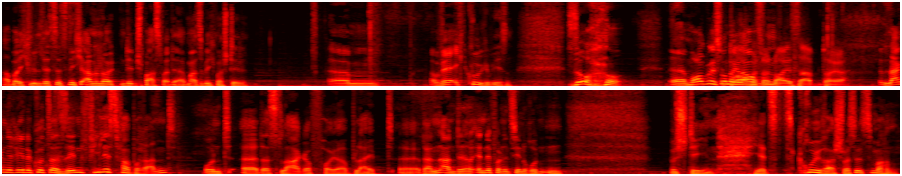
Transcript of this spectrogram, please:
Aber ich will das jetzt nicht allen Leuten den Spaß verderben, also bin ich mal still. Ähm, aber wäre echt cool gewesen. So, äh, Morgul ist runtergelaufen. ein neues Abenteuer. Lange Rede, kurzer Sinn, vieles verbrannt und äh, das Lagerfeuer bleibt äh, dann an der Ende von den zehn Runden bestehen. Jetzt Krürasch, was willst du machen?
